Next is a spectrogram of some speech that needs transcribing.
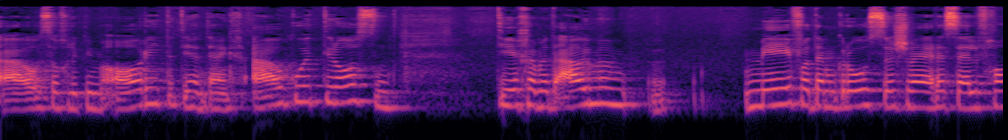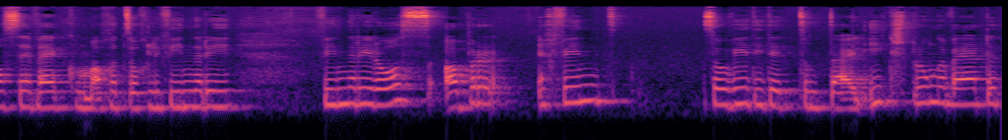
auch so ein bisschen beim Anreiten. Die haben eigentlich auch gute Ross und die kommen auch immer mehr von dem grossen, schweren Sel Français weg und machen so ein bisschen feinere, feinere Ross. Aber ich finde, so wie die dort zum Teil eingesprungen werden,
